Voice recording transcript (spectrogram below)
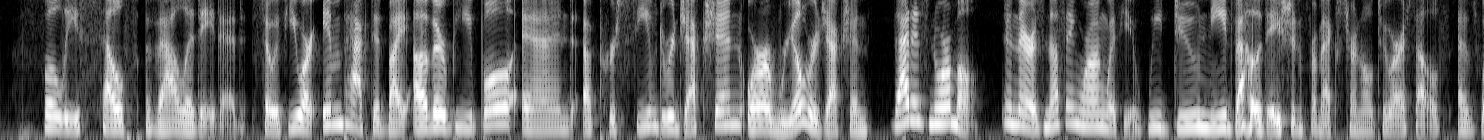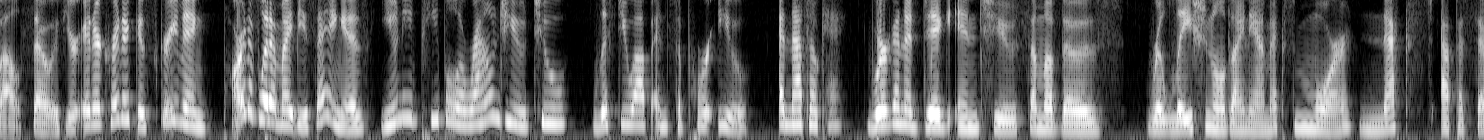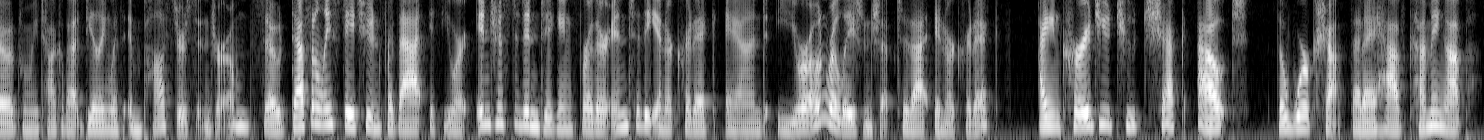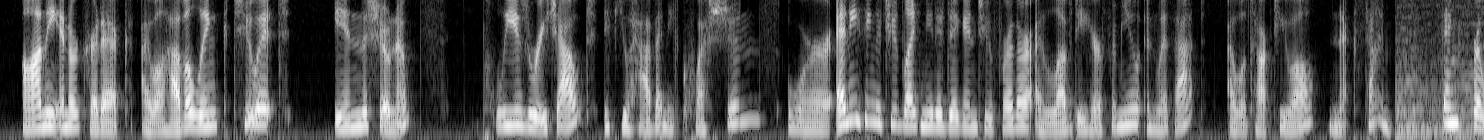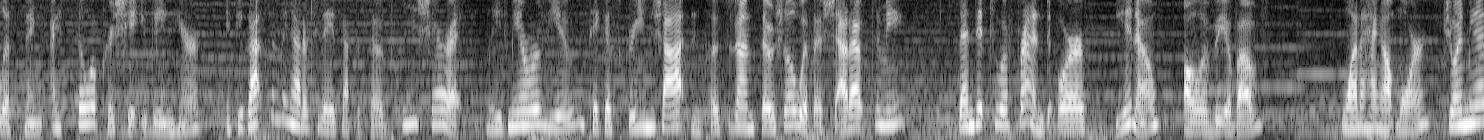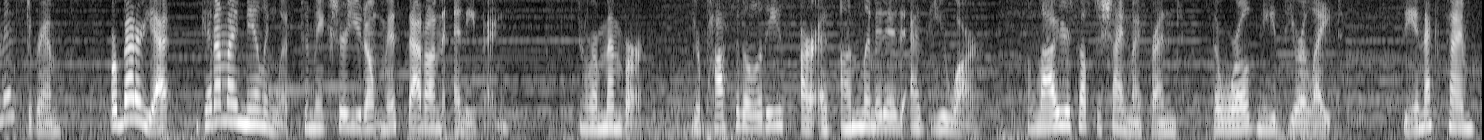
fully self validated. So if you are impacted by other people and a perceived rejection or a real rejection, that is normal. And there is nothing wrong with you. We do need validation from external to ourselves as well. So if your inner critic is screaming, part of what it might be saying is you need people around you to lift you up and support you. And that's okay. We're going to dig into some of those relational dynamics more next episode when we talk about dealing with imposter syndrome. So definitely stay tuned for that if you are interested in digging further into the inner critic and your own relationship to that inner critic. I encourage you to check out the workshop that I have coming up on the inner critic. I will have a link to it in the show notes. Please reach out if you have any questions or anything that you'd like me to dig into further. I love to hear from you. And with that, I will talk to you all next time. Thanks for listening. I so appreciate you being here. If you got something out of today's episode, please share it. Leave me a review, take a screenshot, and post it on social with a shout out to me. Send it to a friend, or, you know, all of the above. Want to hang out more? Join me on Instagram. Or better yet, get on my mailing list to make sure you don't miss out on anything. And remember, your possibilities are as unlimited as you are. Allow yourself to shine, my friend. The world needs your light. See you next time.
